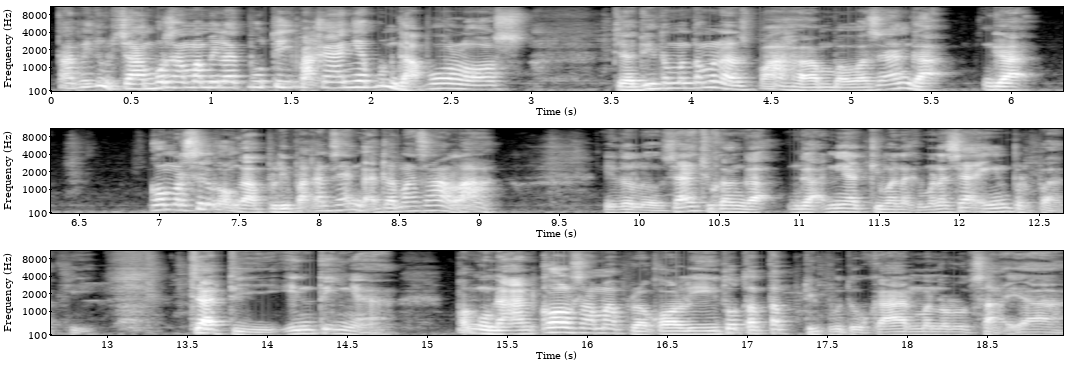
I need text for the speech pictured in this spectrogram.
Tapi itu dicampur sama millet putih pakaiannya pun nggak polos. Jadi teman-teman harus paham bahwa saya nggak nggak komersil kok nggak beli pakan saya nggak ada masalah. Itu loh. Saya juga nggak nggak niat gimana gimana saya ingin berbagi. Jadi intinya penggunaan kol sama brokoli itu tetap dibutuhkan menurut saya.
